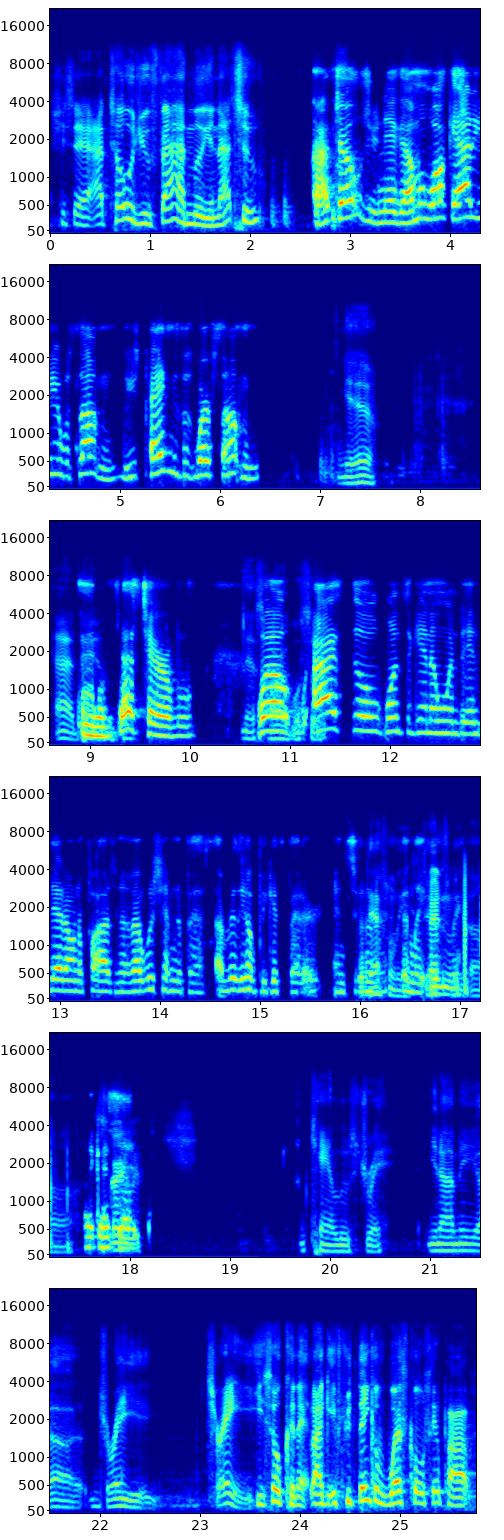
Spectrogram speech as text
She said, "I told you five million, not two. I told you, nigga, I'm gonna walk out of here with something. These paintings is worth something. Yeah. God That's terrible. that's well, horrible. So I still, once again, I wanted to end that on a positive note. I wish him the best. I really hope he gets better and sooner definitely, than later. definitely, uh, Like I said, can't lose Dre. You know what I mean? Uh, Dre, Dre, he's so connected. Like if you think of West Coast hip hop,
